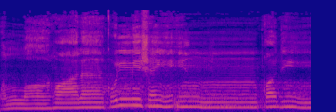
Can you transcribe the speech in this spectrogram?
والله على كل شيء قدير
